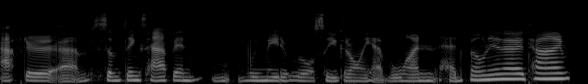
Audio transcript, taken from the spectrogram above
after um, some things happened, we made a rule so you could only have one headphone in at a time,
